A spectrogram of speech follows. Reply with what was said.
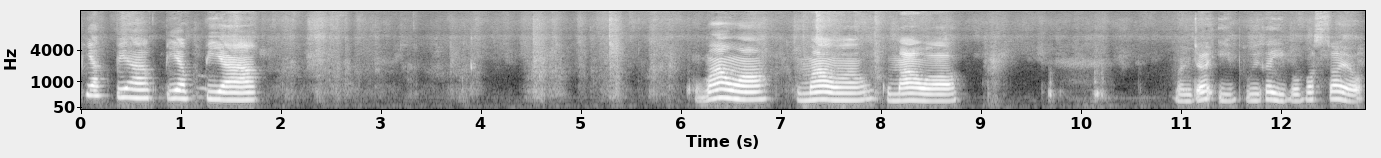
삐약삐약, 삐약삐약. 고마워, 고마워, 고마워. 먼저 이브이가 입어봤어요.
